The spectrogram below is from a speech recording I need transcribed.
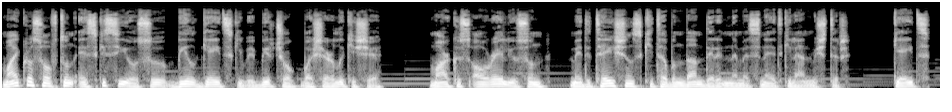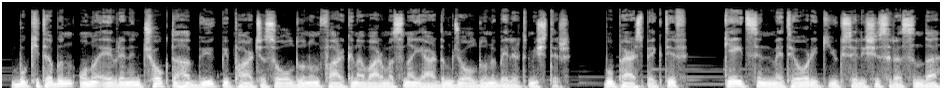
Microsoft'un eski CEO'su Bill Gates gibi birçok başarılı kişi, Marcus Aurelius'un Meditations kitabından derinlemesine etkilenmiştir. Gates, bu kitabın onu evrenin çok daha büyük bir parçası olduğunun farkına varmasına yardımcı olduğunu belirtmiştir. Bu perspektif, Gates'in meteorik yükselişi sırasında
